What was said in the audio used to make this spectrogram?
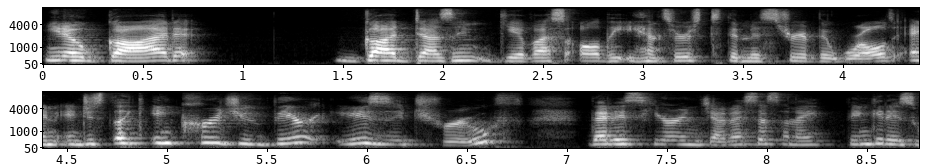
you know god god doesn't give us all the answers to the mystery of the world and, and just like encourage you there is a truth that is here in genesis and i think it is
